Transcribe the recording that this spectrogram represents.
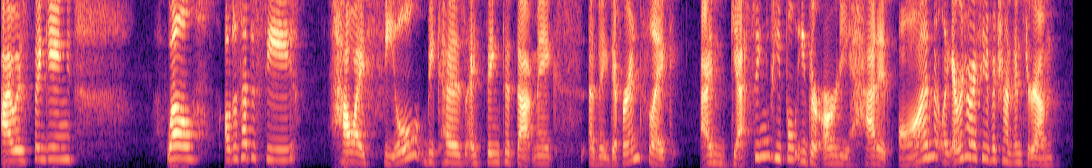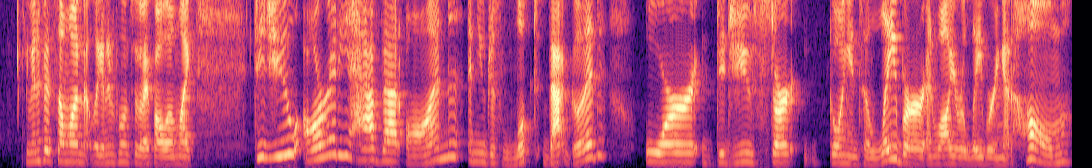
I was thinking well, I'll just have to see how I feel because I think that that makes a big difference. Like I'm guessing people either already had it on. Like every time I see a picture on Instagram, even if it's someone like an influencer that I follow, I'm like, did you already have that on and you just looked that good? Or did you start going into labor and while you were laboring at home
